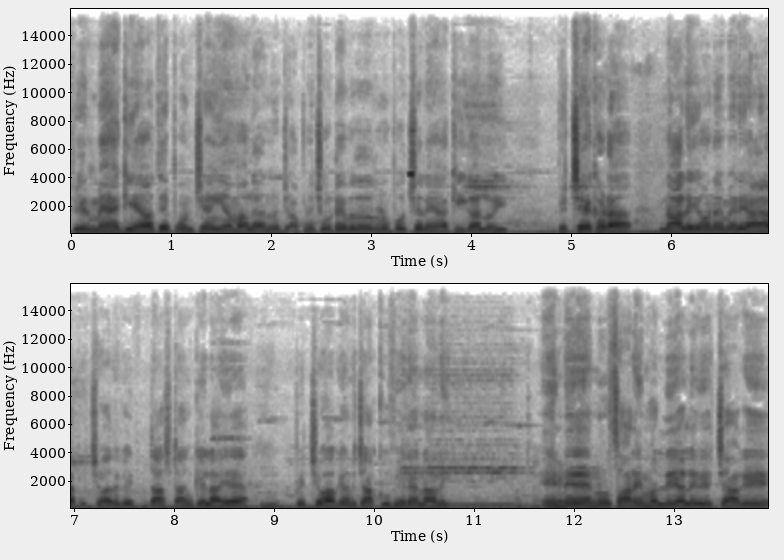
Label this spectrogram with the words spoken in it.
ਫਿਰ ਮੈਂ ਗਿਆ ਉੱਥੇ ਪਹੁੰਚਿਆ ਹੀ ਆ। ਮਾਲਾ ਨੂੰ ਆਪਣੇ ਛੋਟੇ ਬ੍ਰਦਰ ਨੂੰ ਪੁੱਛ ਰਿਹਾ ਕੀ ਗੱਲ ਹੋਈ। ਪਿੱਛੇ ਖੜਾ ਨਾਲੇ ਹੀ ਉਹਨੇ ਮੇਰੇ ਆਇਆ ਪਿੱਛੋਂ ਆ ਕੇ 10 ਟਾਂਕੇ ਲਾਏ ਆ। ਪਿੱਛੋਂ ਆ ਕੇ ਉਹਨੇ ਚਾਕੂ ਫੇਰਿਆ ਨਾਲ ਹੀ। ਇਹਨੇ ਨੂੰ ਸਾਰੇ ਮੱਲੇ ਵਾਲੇ ਵਿੱਚ ਆ ਗਏ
